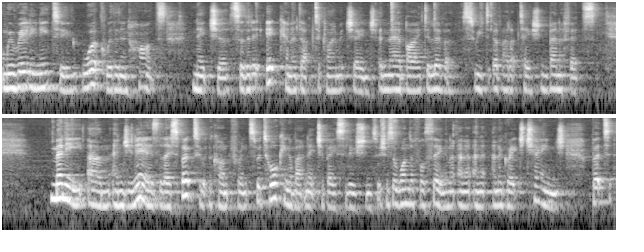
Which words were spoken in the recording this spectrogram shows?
And we really need to work with and enhance nature so that it, it can adapt to climate change and thereby deliver a suite of adaptation benefits. Many um, engineers that I spoke to at the conference were talking about nature-based solutions, which was a wonderful thing and a, and a, and a great change. But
